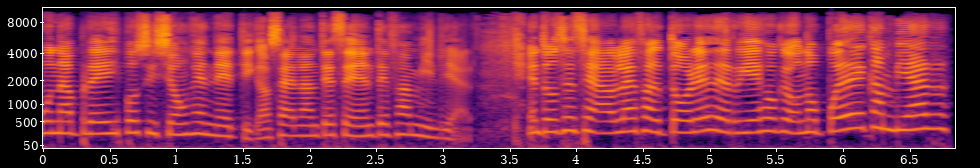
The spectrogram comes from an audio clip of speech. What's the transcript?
una predisposición genética, o sea, el antecedente familiar. Entonces se habla de factores de riesgo que uno puede cambiar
